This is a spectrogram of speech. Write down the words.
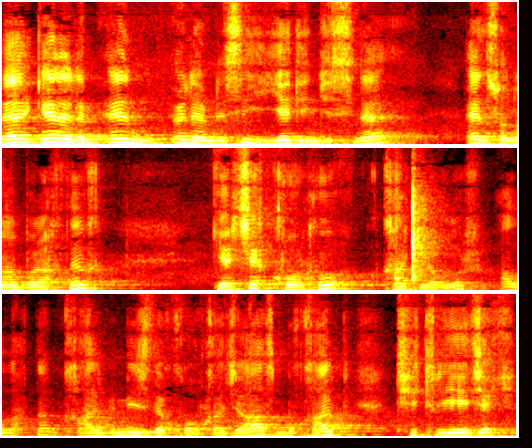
Ve gelelim en önemlisi yedincisine. En sona bıraktık. Gerçek korku kalple olur. Allah'tan kalbimizle korkacağız. Bu kalp titreyecek.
